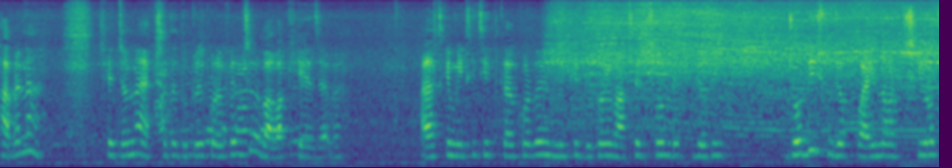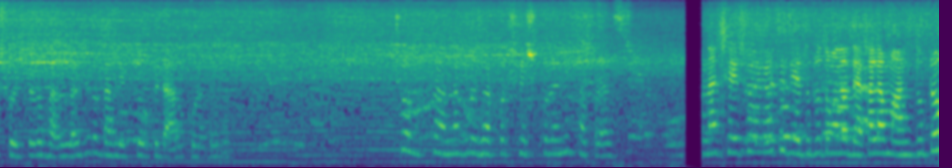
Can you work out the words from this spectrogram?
খাবে না সেই জন্য একসাথে দুটোই করে ফেলছি, ওর বাবা খেয়ে যাবে। আর আজকে মিঠি চিৎকার করবে, মিঠি দুটোই মাছের ঝোল, দেখি যদি যদি সুযোগ পাই নট শিওর শরীরটা তো ভালো লাগছে তো, তাহলে একটু ওকে ডাল করে দেবো। চল, রান্নাগুলো ঝটপট শেষ করে নিই তারপরে আসছি। রান্না শেষ হয়ে গেছে, যে দুটো তোমাদের দেখালাম মাছ দুটো।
